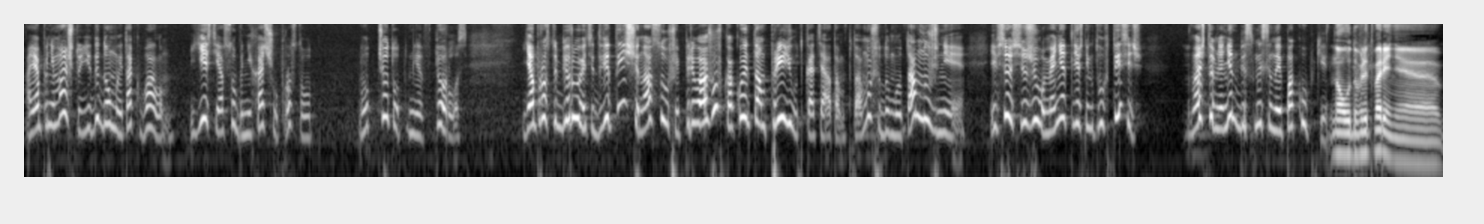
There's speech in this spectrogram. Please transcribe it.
а я понимаю, что еды дома и так валом, есть я особо не хочу, просто вот, ну вот что тут мне вперлось. Я просто беру эти две тысячи на суши, перевожу в какой-то там приют котятам, потому что думаю, там нужнее. И все, сижу, у меня нет лишних двух тысяч, значит, у меня нет бессмысленной покупки. Но удовлетворение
